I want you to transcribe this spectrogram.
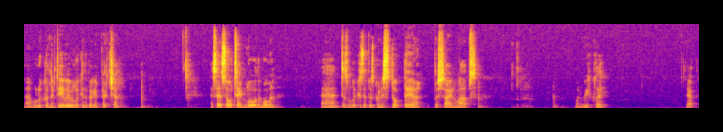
And we'll look on the daily, we'll look at the bigger picture. It says all time low at the moment and doesn't look as if it's going to stop there for Sirin Labs. One weekly. Yep.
